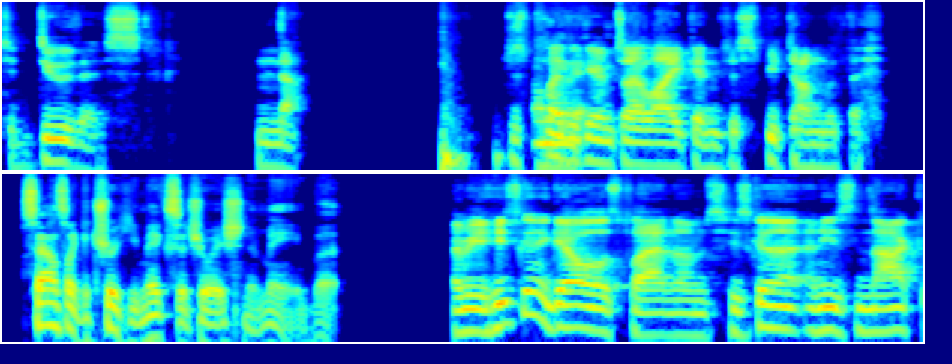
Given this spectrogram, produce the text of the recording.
to do this, no. Just I play mean, the games I like and just be done with it. Sounds like a tricky mix situation to me, but I mean, he's gonna get all those platinums. He's gonna, and he's not.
